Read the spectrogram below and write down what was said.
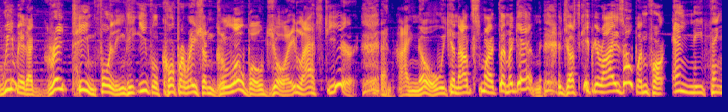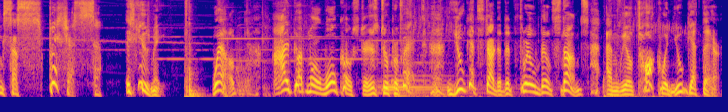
We made a great team foiling the evil corporation Globo-Joy last year. And I know we can outsmart them again. Just keep your eyes open for anything suspicious. Excuse me. Well, I've got more Whoa coasters to perfect. You get started at Thrillville Stunts, and we'll talk when you get there.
